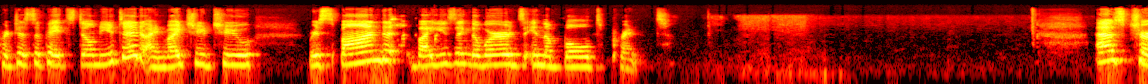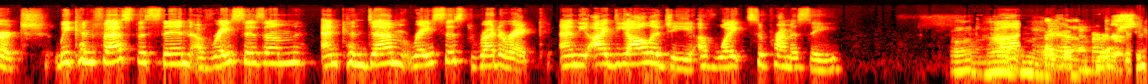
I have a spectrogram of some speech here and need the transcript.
participate still muted. I invite you to Respond by using the words in the bold print. As church, we confess the sin of racism and condemn racist rhetoric and the ideology of white supremacy. God have mercy.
